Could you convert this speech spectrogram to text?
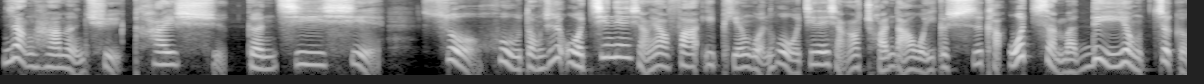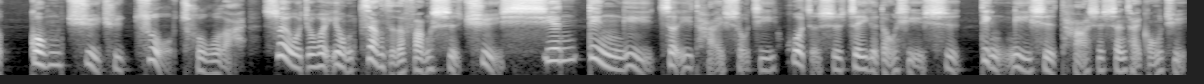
让他们去开始跟机械做互动。就是我今天想要发一篇文，或我今天想要传达我一个思考，我怎么利用这个工具去做出来？所以我就会用这样子的方式去先定义这一台手机，或者是这一个东西是定义是它是生财工具，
